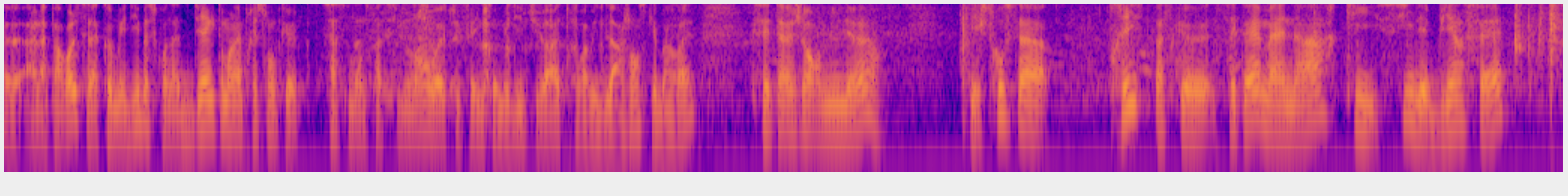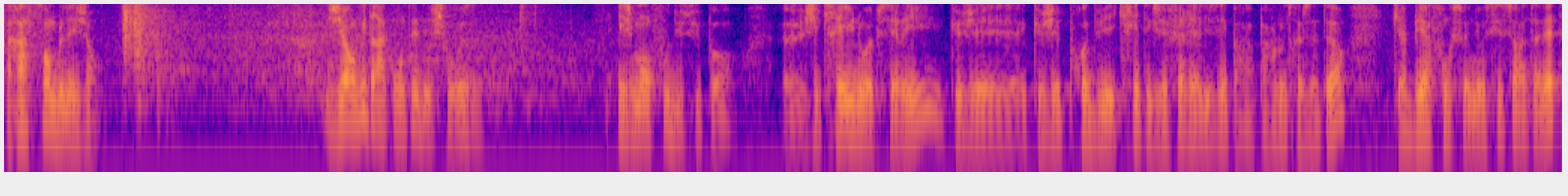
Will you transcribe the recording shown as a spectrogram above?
euh, à la parole, c'est la comédie, parce qu'on a directement l'impression que ça se monte facilement. Ouais, tu fais une comédie, tu vas, tu trouveras vite de l'argent, ce qui n'est pas vrai. C'est un genre mineur. Et je trouve ça triste parce que c'est quand même un art qui, s'il est bien fait, rassemble les gens. J'ai envie de raconter des choses et je m'en fous du support. Euh, j'ai créé une web série que j'ai que j'ai produit, écrite et que j'ai fait réaliser par, par l'autre réalisateur, qui a bien fonctionné aussi sur Internet.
